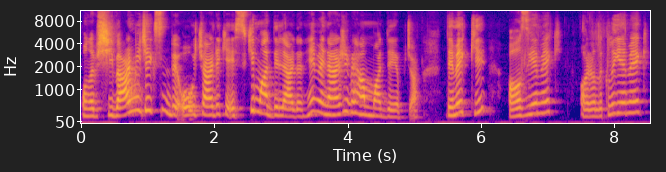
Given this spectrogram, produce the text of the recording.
ona bir şey vermeyeceksin ve o içerideki eski maddelerden hem enerji ve ham madde yapacak. Demek ki az yemek, aralıklı yemek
